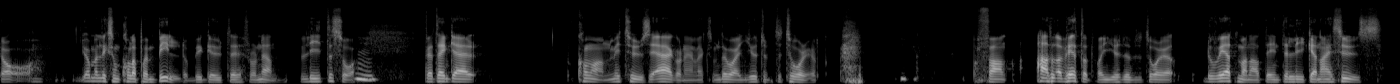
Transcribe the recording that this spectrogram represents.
ja, ja men liksom kolla på en bild och bygga utifrån den. Lite så. Mm. För jag tänker, kom on, mitt hus i ägorna liksom, det var en YouTube-tutorial. Vad Fan, alla vet att det var en YouTube-tutorial. Då vet man att det inte är lika nice hus. Så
